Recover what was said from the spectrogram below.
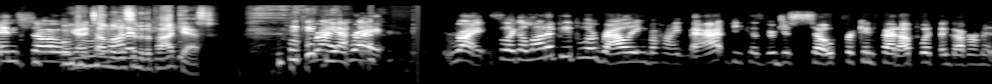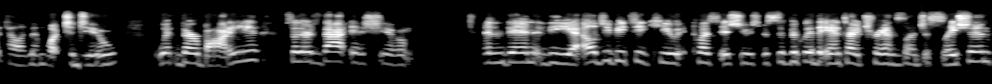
And so you got to tell them to listen of, to the podcast. right, yeah. right, right. So like a lot of people are rallying behind that because they're just so freaking fed up with the government telling them what to do with their body. So there's that issue. And then the LGBTQ plus issue, specifically the anti-trans legislation,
